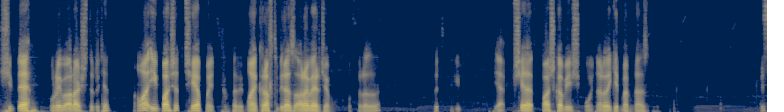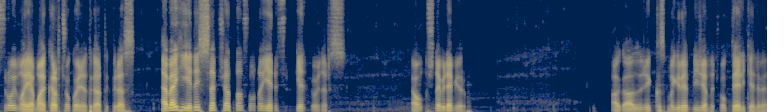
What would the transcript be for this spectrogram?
Şimdi burayı bir araştırırken ama ilk başta şey yapmayı düşünüyorum tabii. Minecraft'ı biraz ara vereceğim o sırada da. Çünkü ya bir şeyler başka bir iş- oyunlara da girmem lazım. Bir sürü oyun var ya. Minecraft çok oynadık artık. Biraz Ya belki yeni Snapchat'tan sonra yeni sürüm gelince oynarız. Ya onun dışında bilemiyorum. Aga az önceki kısma girelim diyeceğim de çok tehlikeli be.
